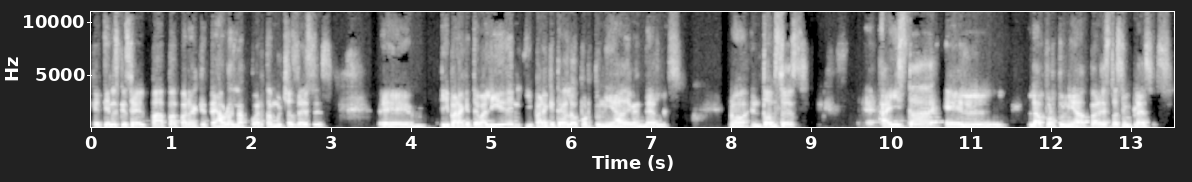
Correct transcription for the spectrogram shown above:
que, tienes que ser el papa para que te abran la puerta muchas veces eh, y para que te validen y para que tengas la oportunidad de venderles. ¿No? Entonces, eh, ahí está el, la oportunidad para estas empresas.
